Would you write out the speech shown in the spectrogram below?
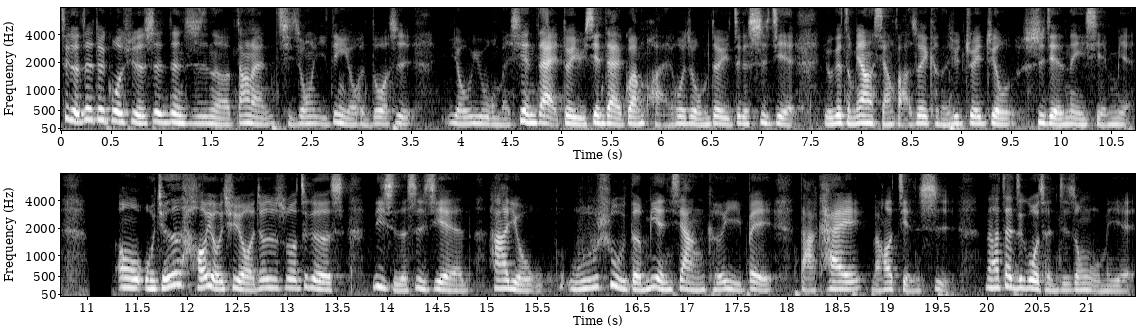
这个这对过去的是认知呢，当然其中一定有很多是由于我们现在对于现在的关怀，或者我们对于这个世界有一个怎么样的想法，所以可能去追究世界的那一些面。哦，我觉得好有趣哦，就是说这个历史的世界，它有无数的面向可以被打开，然后检视。那在这个过程之中，我们也。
